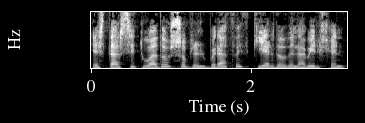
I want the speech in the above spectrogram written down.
está situado sobre el brazo izquierdo de la Virgen,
